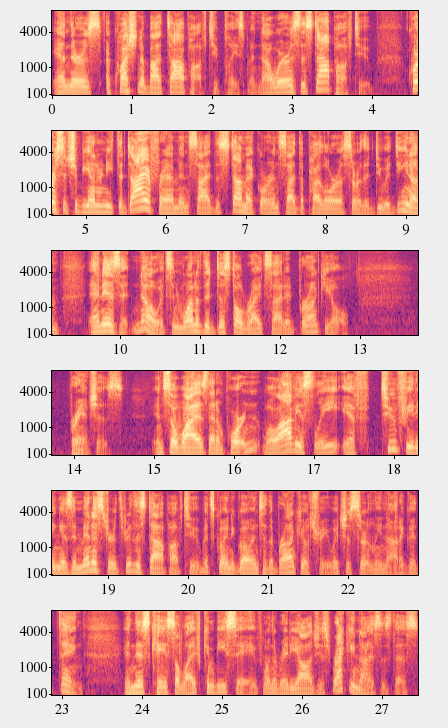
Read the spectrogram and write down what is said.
and there's a question about Dobhoff tube placement. Now, where is this Dobhoff tube? Of course, it should be underneath the diaphragm inside the stomach or inside the pylorus or the duodenum. And is it? No, it's in one of the distal right sided bronchial branches. And so, why is that important? Well, obviously, if tube feeding is administered through the Dobhoff tube, it's going to go into the bronchial tree, which is certainly not a good thing. In this case, a life can be saved when the radiologist recognizes this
